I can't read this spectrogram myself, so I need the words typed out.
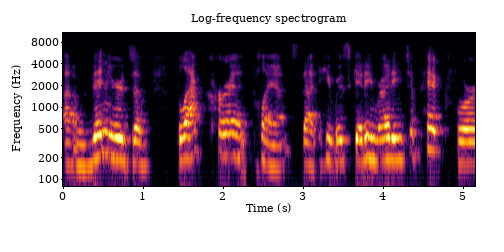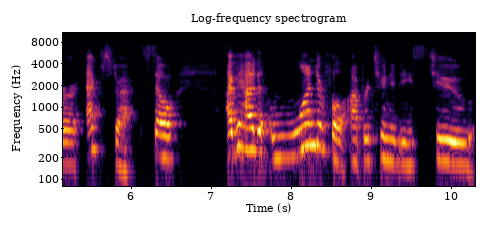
um, vineyards of black currant plants that he was getting ready to pick for extracts. So I've had wonderful opportunities to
